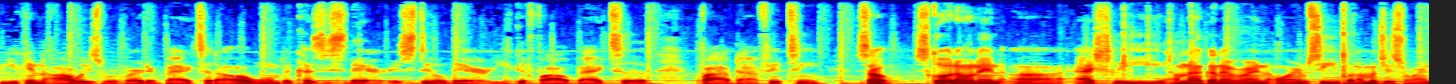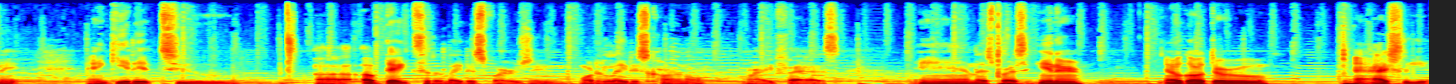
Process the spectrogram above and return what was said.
you can always revert it back to the old one because it's there it's still there. You could fall back to 5.15 so let's go on and uh actually i'm not gonna run rmc but i'm gonna just run it and get it to uh, update to the latest version or the latest kernel right fast. And let's press enter. It'll go through and actually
